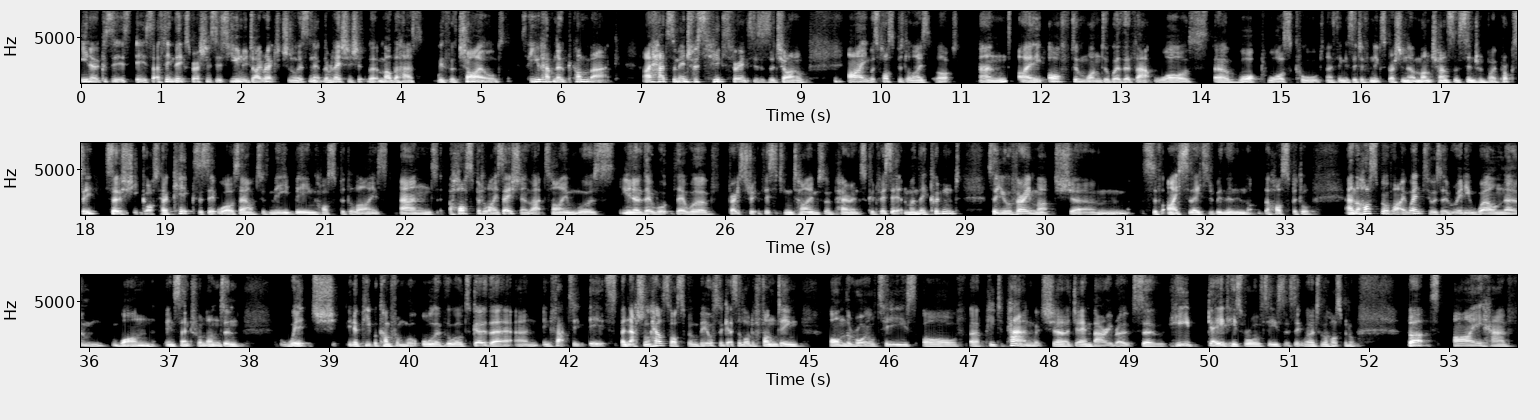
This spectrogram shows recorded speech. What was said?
you know, because it's, it's, I think the expression is it's unidirectional, isn't it? The relationship that mother has with a child. So you have no comeback. I had some interesting experiences as a child. I was hospitalized a lot And I often wonder whether that was uh, what was called, I think it's a different expression now, Munchausen syndrome by proxy. So she got her kicks, as it was, out of me being hospitalized. And hospitalization at that time was, you know, there were there were very strict visiting times when parents could visit and when they couldn't. So you were very much um, sort of isolated within the hospital. And the hospital that I went to was a really well-known one in central London which you know people come from all over the world to go there. And in fact it, it's a national health hospital but it also gets a lot of funding on the royalties of uh, peter pan which uh, j.m barrie wrote. So he gave his royalties as it were to the hospital. But i have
